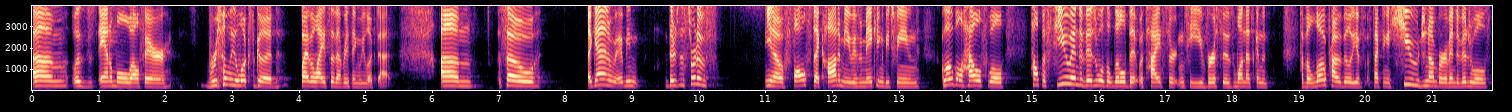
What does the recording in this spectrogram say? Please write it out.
um, was animal welfare really looks good by the lights of everything we looked at. Um, so again, I mean, there's this sort of you know false dichotomy we've been making between global health will help a few individuals a little bit with high certainty versus one that's going to have a low probability of affecting a huge number of individuals.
